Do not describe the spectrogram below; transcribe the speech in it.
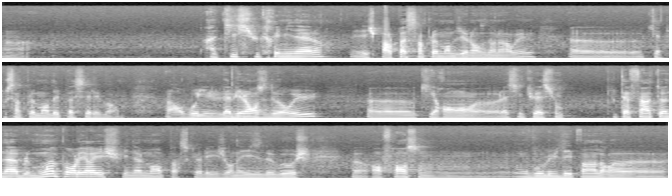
un, tissu criminel, et je ne parle pas simplement de violence dans la rue, euh, qui a tout simplement dépassé les bornes. Alors oui, la violence de rue, euh, qui rend euh, la situation tout à fait intenable, moins pour les riches finalement, parce que les journalistes de gauche en France ont, voulu dépeindre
